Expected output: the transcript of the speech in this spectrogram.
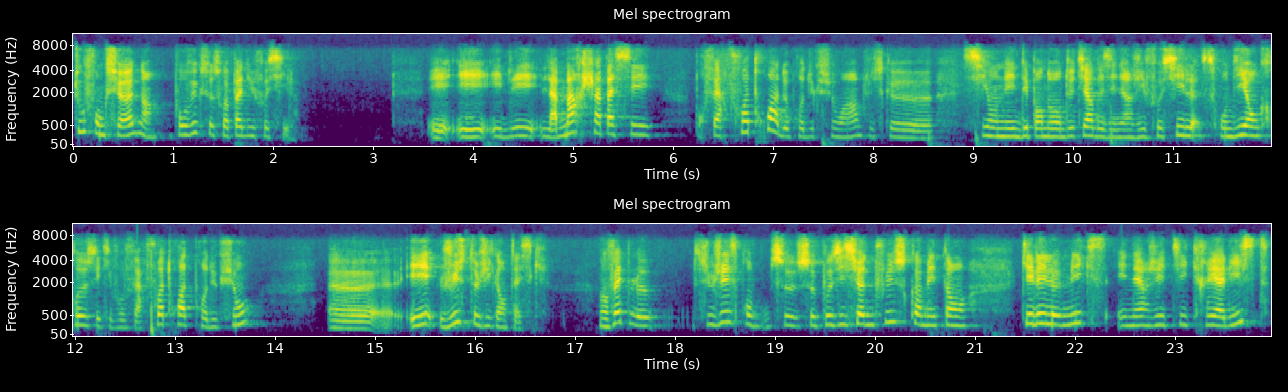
tout fonctionne pourvu que ce ne soit pas du fossile. Et, la marche à passer pour faire x3 de production, hein, puisque si on est dépendant deux tiers des énergies fossiles, ce qu'on dit en creux, c'est qu'il faut faire x3 de production, euh, est juste gigantesque. En fait, le sujet se positionne plus comme étant quel est le mix énergétique réaliste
